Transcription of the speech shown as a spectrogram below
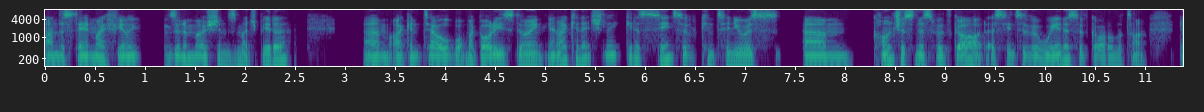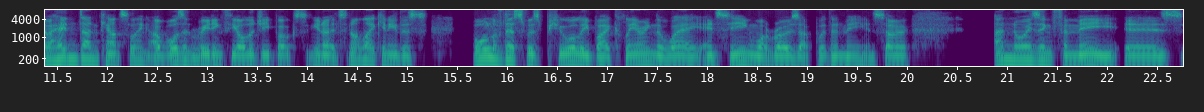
understand my feelings and emotions much better. Um, I can tell what my body's doing, and I can actually get a sense of continuous um, consciousness with God, a sense of awareness of God all the time. Now, I hadn't done counseling. I wasn't reading theology books. You know, it's not like any of this all of this was purely by clearing the way and seeing what rose up within me. And so, unnoising for me is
